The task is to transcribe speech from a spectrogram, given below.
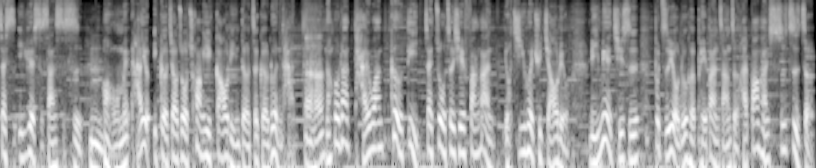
在十一月十三、十四，嗯哦，我们还有一个叫做创意高龄的这个论坛，嗯哼，然后让台湾各地在做这些方案有机会去交流。里面其实不只有如何陪伴长者，还包含失智者，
